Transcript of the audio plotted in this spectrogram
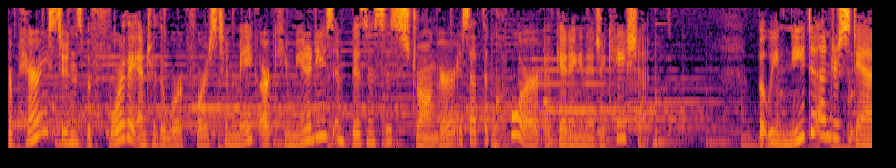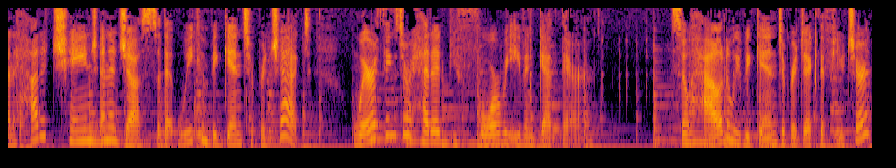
Preparing students before they enter the workforce to make our communities and businesses stronger is at the core of getting an education. But we need to understand how to change and adjust so that we can begin to project where things are headed before we even get there. So, how do we begin to predict the future?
